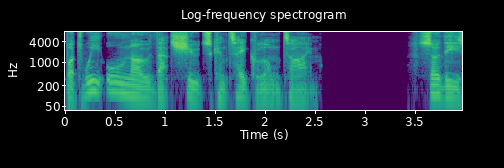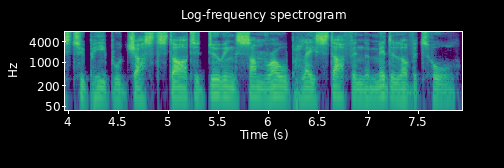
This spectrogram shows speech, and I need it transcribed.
but we all know that shoots can take a long time. So these two people just started doing some roleplay stuff in the middle of it all,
